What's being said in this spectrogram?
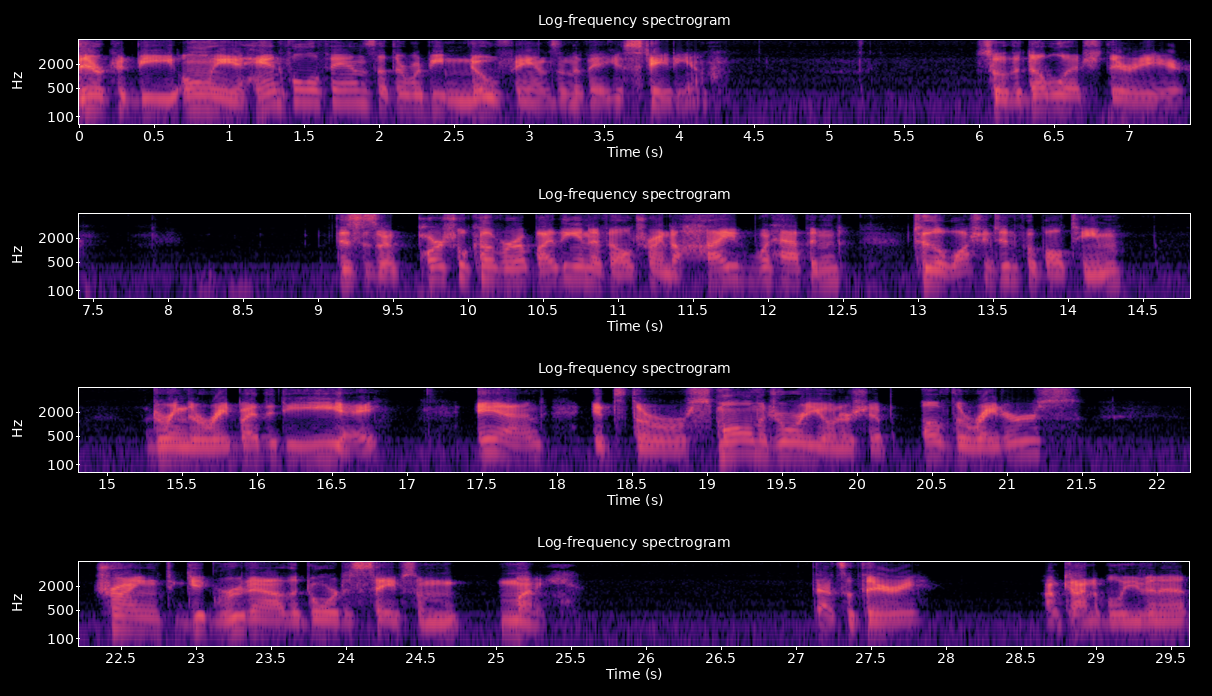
there could be only a handful of fans, that there would be no fans in the Vegas stadium. So the double edged theory here. This is a partial cover up by the NFL trying to hide what happened to the Washington football team during their raid by the DEA. And it's the small majority ownership of the Raiders trying to get Gruden out of the door to save some money. That's a theory. I'm kind of believing it.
